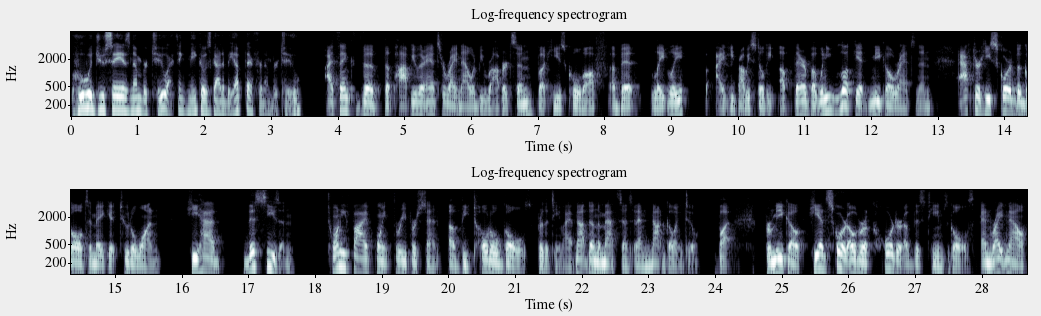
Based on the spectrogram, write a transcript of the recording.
who would you say is number two? I think Mikko's got to be up there for number two. I think the the popular answer right now would be Robertson, but he's cooled off a bit lately. I, he'd probably still be up there. But when you look at Mikko Rantanen, after he scored the goal to make it two to one, he had this season 25.3% of the total goals for the team. I have not done the math since, and I'm not going to. But for Mikko, he had scored over a quarter of this team's goals. And right now,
